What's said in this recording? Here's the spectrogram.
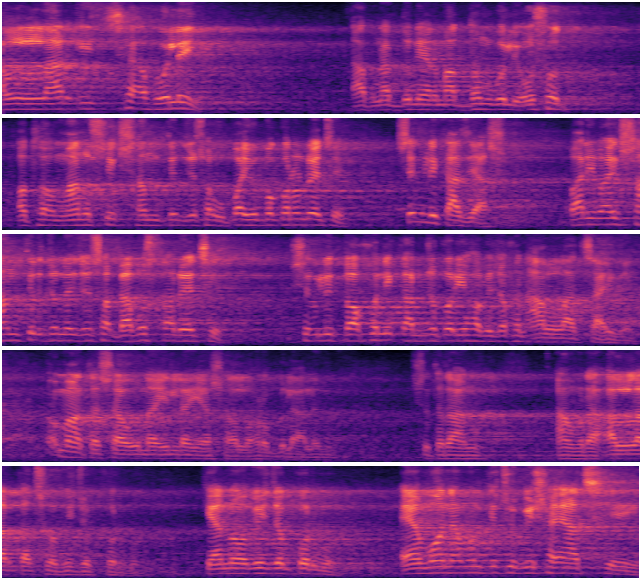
আল্লাহর ইচ্ছা হলেই আপনার দুনিয়ার মাধ্যমগুলি ওষুধ অথবা মানসিক শান্তির যেসব উপায় উপকরণ রয়েছে, সেগুলি কাজে আসে পারিবারিক শান্তির জন্য যেসব ব্যবস্থা রয়েছে, সেগুলি তখনই কার্যকরী হবে যখন আল্লাহ চাইবেন। মাতা শাউনা ইল্লা ইয়াশা আল্লাহ রব্বুল আলম সুতরাং আমরা আল্লাহর কাছে অভিযোগ করব। কেন অভিযোগ করব। এমন এমন কিছু বিষয় আছে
